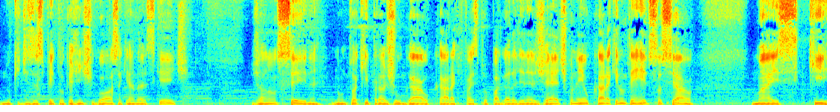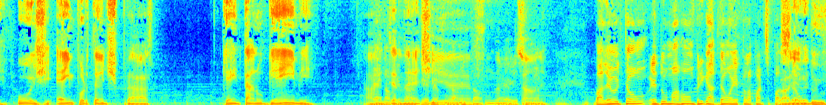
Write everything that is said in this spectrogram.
no que diz respeito ao que a gente gosta, que é andar de skate, já não sei, né? Não tô aqui para julgar o cara que faz propaganda de energético, nem o cara que não tem rede social. Mas que hoje é importante para quem tá no game, a é, internet não, é fundamental. É, fundamental é isso né? Valeu então, Edu Marrom, brigadão aí pela participação. Valeu, Edu.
